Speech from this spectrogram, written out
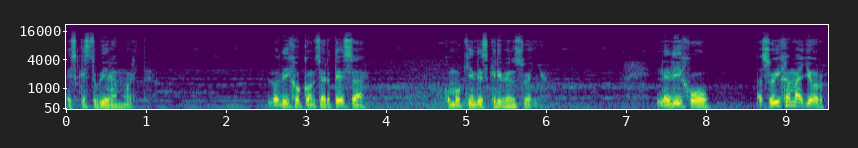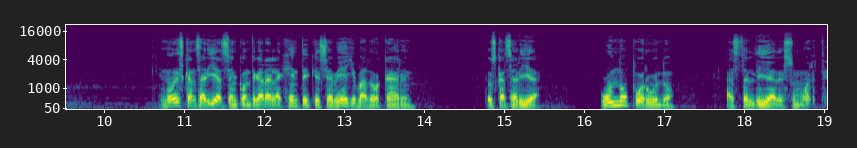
es que estuviera muerta. Lo dijo con certeza, como quien describe un sueño. Le dijo a su hija mayor que no descansaría hasta encontrar a la gente que se había llevado a Karen. Los cazaría, uno por uno, hasta el día de su muerte.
